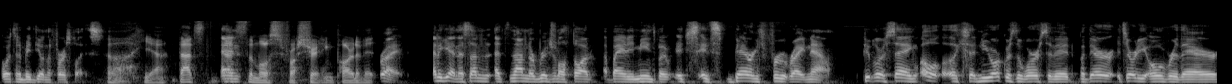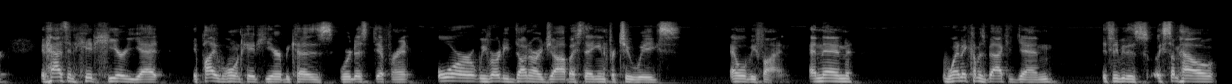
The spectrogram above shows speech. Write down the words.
wasn't a big deal in the first place. Uh, yeah, that's that's and, the most frustrating part of it. Right. And again, that's not it's not an original thought by any means, but it's it's bearing fruit right now. People are saying, oh, like I said, New York was the worst of it, but there it's already over there. It hasn't hit here yet. It probably won't hit here because we're just different, or we've already done our job by staying in for two weeks, and we'll be fine. And then when it comes back again, it's gonna be this like somehow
